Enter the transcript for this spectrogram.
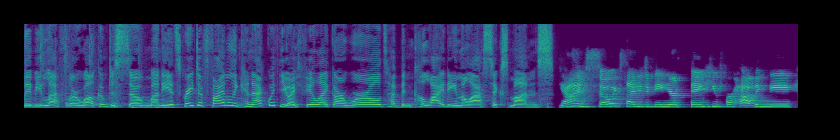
Libby Leffler, welcome to So Money. It's great to finally connect with you. I feel like our worlds have been colliding in the last six months. Yeah, I'm so excited to be here. Thank you for having me.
